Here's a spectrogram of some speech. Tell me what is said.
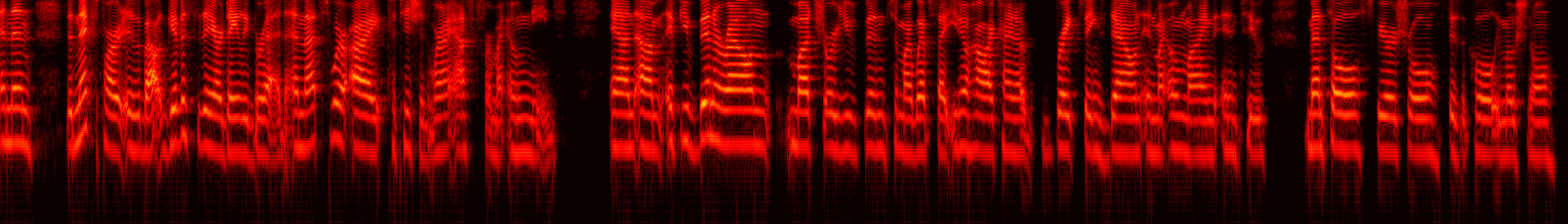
And then the next part is about give us today our daily bread. And that's where I petition, where I ask for my own needs. And um, if you've been around much or you've been to my website, you know how I kind of break things down in my own mind into mental, spiritual, physical, emotional,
